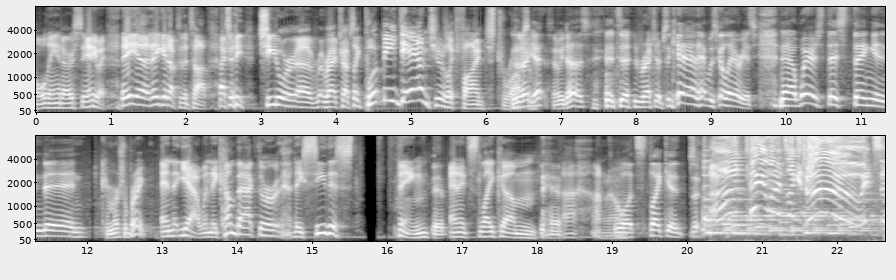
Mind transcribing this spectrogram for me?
Old Aunt RC. Anyway, they uh, they get up to the top. Actually, Cheetor uh, Rat Trap's like, put me down. Cheetor's like, fine, just drops him. Yeah, so he does. Rat Trap's like, yeah, that was hilarious. Now, where's this thing in uh, commercial break? And yeah, when they come back, they're they see this thing, Yep. and it's like um, uh, I don't know. Well, it's like a. I'll tell you what it's like. It's oh, it's uh,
